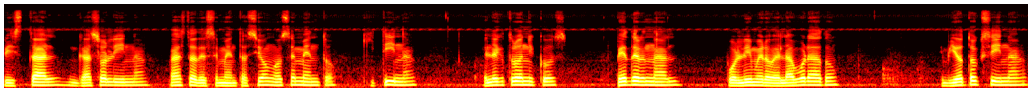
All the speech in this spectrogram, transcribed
cristal, gasolina, pasta de cementación o cemento, quitina, electrónicos, pedernal, polímero elaborado, biotoxina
